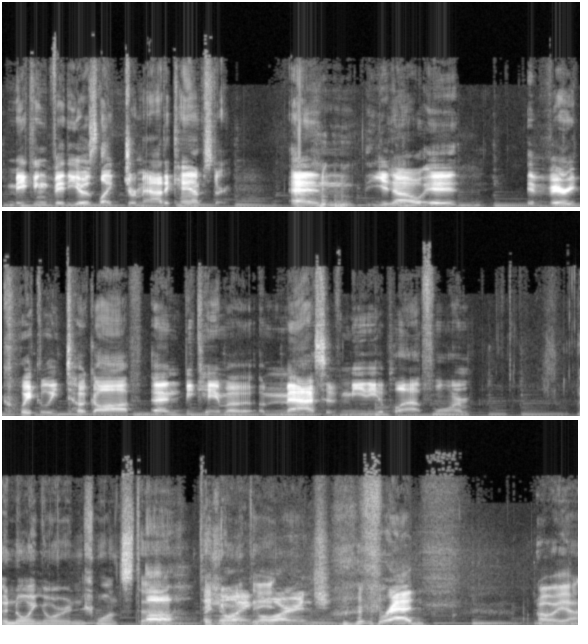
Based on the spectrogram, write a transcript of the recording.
making videos like Dramatic Hamster. And, you know, it it very quickly took off and became a, a massive media platform. Annoying Orange wants to Oh, take you on annoying orange. Fred. Oh yeah.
